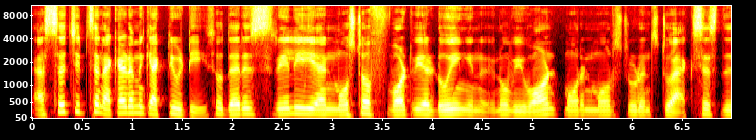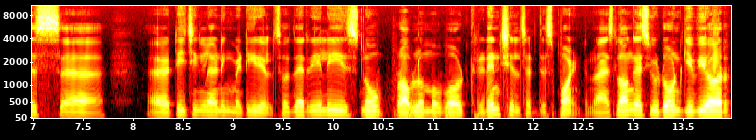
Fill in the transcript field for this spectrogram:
as such, it's an academic activity. So there is really, and most of what we are doing, in you know, we want more and more students to access this uh, uh, teaching learning material. So there really is no problem about credentials at this point. You know, as long as you don't give your,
